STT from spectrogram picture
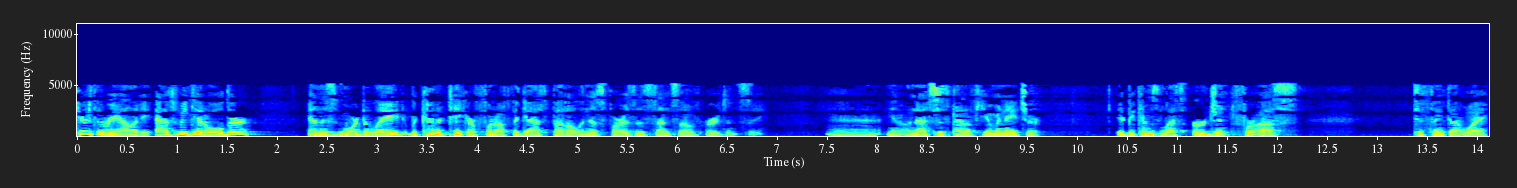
Here's the reality. As we get older and this is more delayed, we kind of take our foot off the gas pedal in as far as a sense of urgency. Uh, you know, and that's just kind of human nature. It becomes less urgent for us to think that way.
